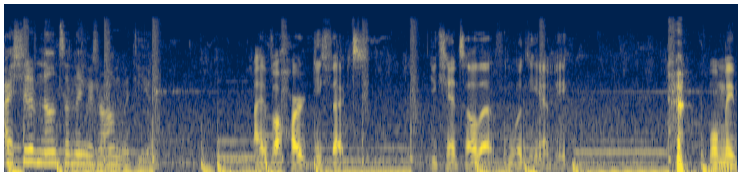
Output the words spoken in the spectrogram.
I should have known something was wrong with you. I have a heart defect. You can't tell that from looking at me. Well, maybe.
